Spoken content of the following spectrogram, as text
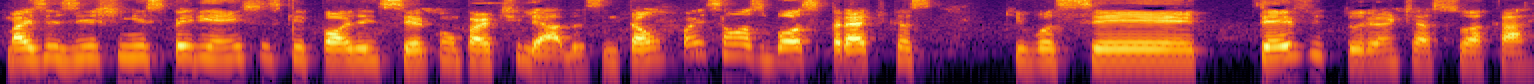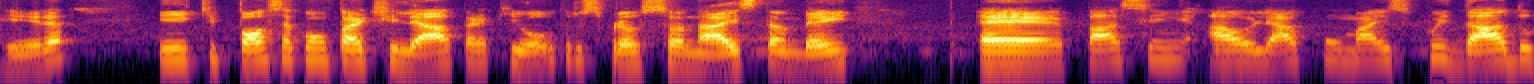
mas existem experiências que podem ser compartilhadas. Então, quais são as boas práticas que você teve durante a sua carreira e que possa compartilhar para que outros profissionais também é, passem a olhar com mais cuidado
